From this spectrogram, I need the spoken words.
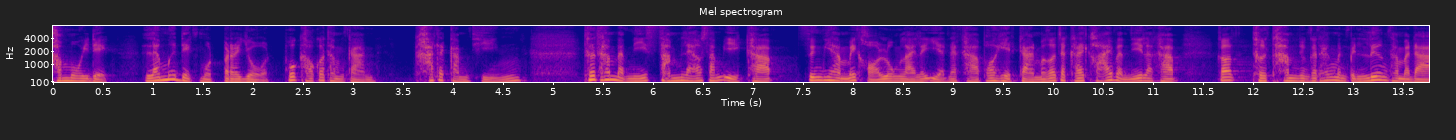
ขโมยเด็ก และเมื่อเด็กหมดประโยชน์ พวกเขาก็ทำการฆาตกรรมทิ้ง เธอทำแบบนี้ซ้ำแล้วซ้ำอีกครับ ซึ่งพี่แฮมไม่ขอลงรายละเอียดนะครับเพราะเหตุการณ์มันก็จะคล้าย ๆ แบบนี้แหละครับ ก็เธอทำจนกระทั่งมันเป็นเรื่องธรรมดา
